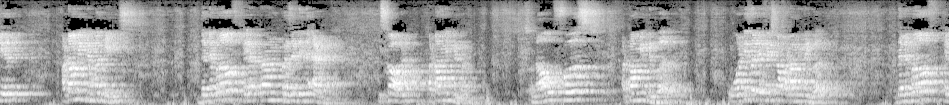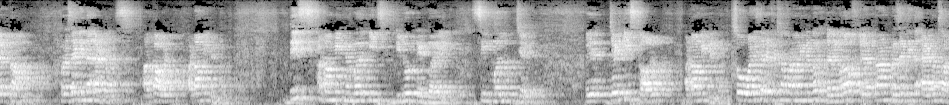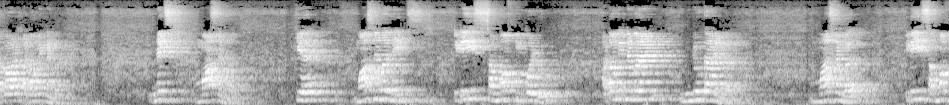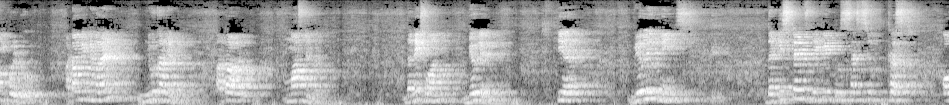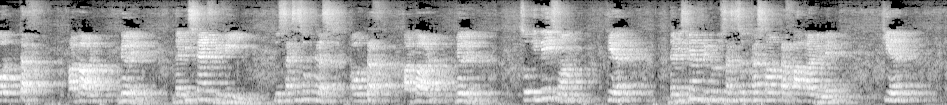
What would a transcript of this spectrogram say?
Here, atomic number means the number of electron present in the atom is called atomic number. So now first atomic number. What is the definition of atomic number? The number of electron present in the atoms are called atomic number. This atomic number is denoted by symbol Z where Z is called atomic number. So what is the definition of atomic number? The number of electron present in the atoms are called atomic number. Next, mass number. Here, mass number means it is sum of equal to atomic number and neutron number. Mass number, it is sum of equal to atomic number and neutron membrane or called mass membrane the next one wavelength here wavelength means the distance between two successive crust or tuff are called wavelength the distance between two successive crust or tuff are called wavelength so in this one here The distance between two successive thrust or trough are given. Here,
